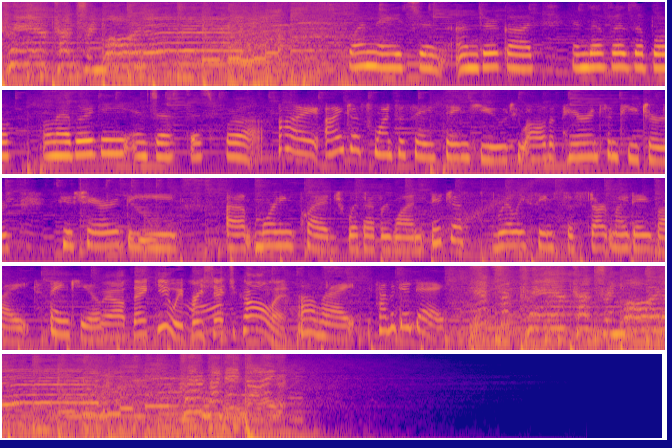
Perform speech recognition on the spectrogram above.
clear country morning. One nation under God, indivisible, liberty and justice for all. Hi, I just want to say thank you to all the parents and teachers who shared the uh, morning pledge with everyone. It just really seems to start my day right. Thank you. Well, thank you. We appreciate you calling. All right. Have a good day. It's a clear country morning.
